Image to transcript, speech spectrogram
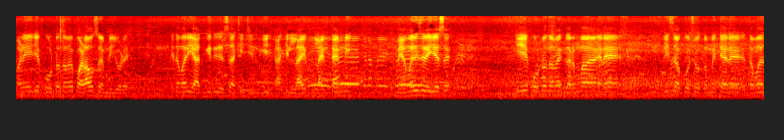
પણ એ જે ફોટો તમે પડાવશો એમની જોડે, એ તમારી યાદગીરી રહેશે આખી જિંદગી, આખી લાઈફ લાઈફ ટાઈમની મેમરીઝ રહી જશે. એ ફોટો તમે ઘરમાં એને મૂકી શકો છો. ગમે ત્યારે તમે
